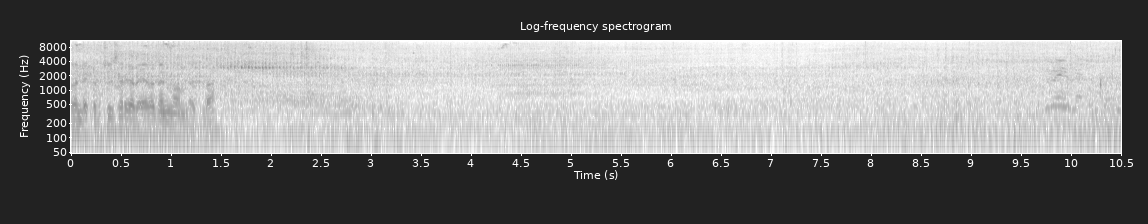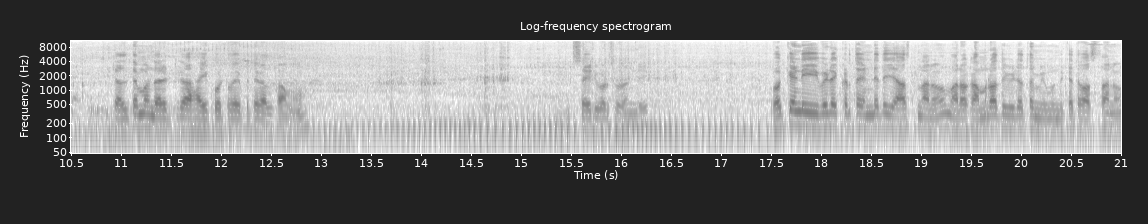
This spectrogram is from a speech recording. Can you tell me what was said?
ఇదిగోండి ఇక్కడ చూసారు కదా ఏ విధంగా ఉంది ఇక్కడ ఇటు వెళ్తే మనం డైరెక్ట్గా హైకోర్టు వైపు అయితే వెళ్తాము. సైడ్ కూడా చూడండి. ఓకే అండి ఈ వీడియో ఇక్కడితో ఎండ్ అయితే చేస్తున్నాను. మరొక అమరావతి వీడియోతో మీ ముందుకైతే వస్తాను.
